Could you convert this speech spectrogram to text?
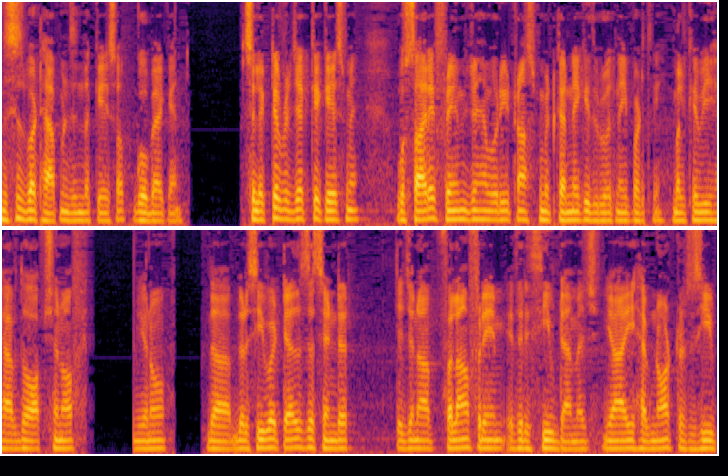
this is what happens in the case of go back N selective reject کے کیس میں وہ سارے فریم جو ہیں وہ ری ٹرانسمٹ کرنے کی ضرورت نہیں پڑتی، بلکہ we have the option of you know the the receiver tells the sender کہ جناب فلاں فریم از ریسیو ڈیمیج یا آئی ہیو ناٹ ریسیو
